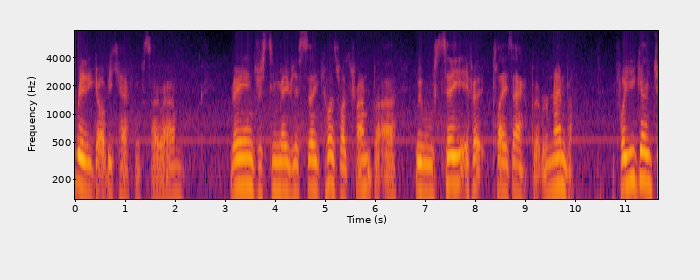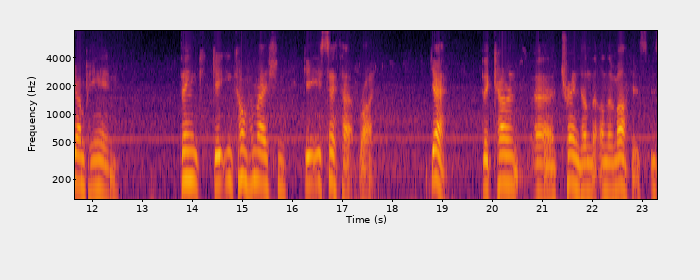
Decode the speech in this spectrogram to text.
really got to be careful. So, um, very interesting move yesterday caused by Trump, but uh, we will see if it plays out. But remember, before you go jumping in, think, get your confirmation, get your setup right. Yeah, the current uh, trend on the on the markets is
